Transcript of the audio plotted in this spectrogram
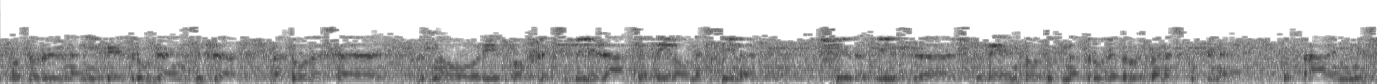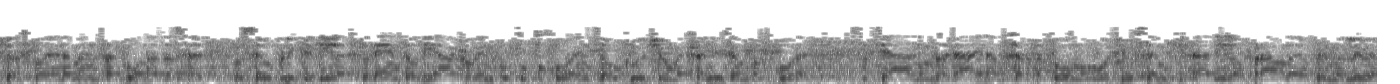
upozorili na nekaj druga in sicer na to, da se z novo uredbo fleksibilizacije delovne sile šir iz študentov tudi na druge družbene skupine. Kot pravi ministrstvo, je namen zakona, da se vse oblike dela študentov, dijakov in upokojencev vključi v mehanizem podpore socialnim blagajnam, ter tako omogoči vsem, ki ta delo upravljajo, primerljive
